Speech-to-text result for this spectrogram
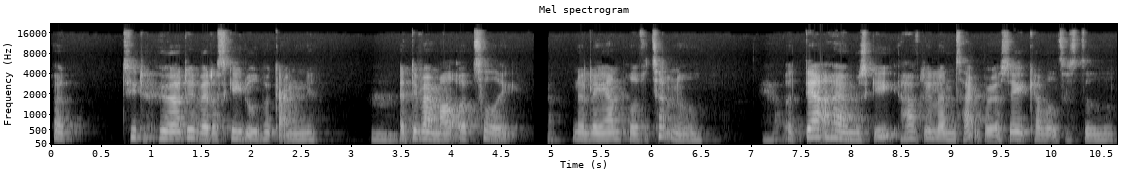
og tit hørte, hvad der skete ude på gangene. Mm. At det var jeg meget optaget af, når læreren prøvede at fortælle noget. Ja. Og der har jeg måske haft et eller andet tegn på, at jeg så ikke har været til stede.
